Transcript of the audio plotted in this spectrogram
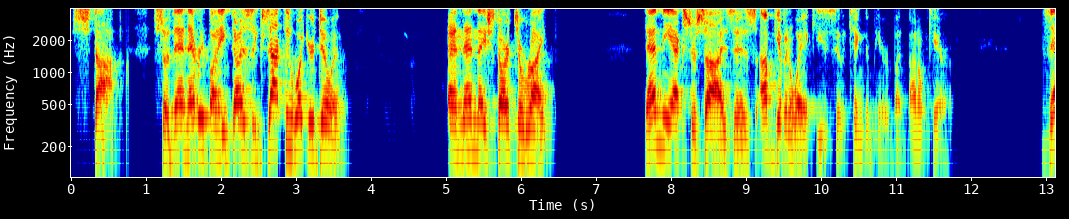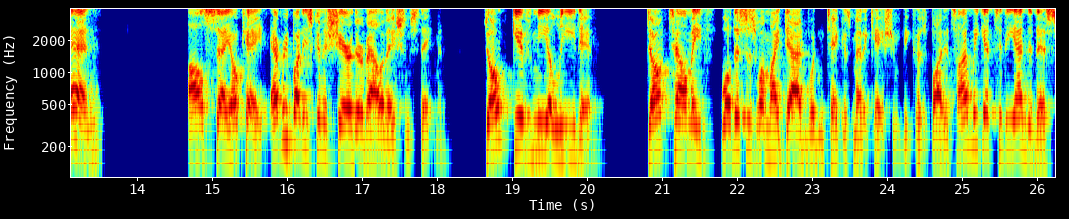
Stop. So then everybody does exactly what you're doing. And then they start to write. Then the exercise is I'm giving away a keys to the kingdom here, but I don't care. Then I'll say, okay, everybody's going to share their validation statement. Don't give me a lead in. Don't tell me, well, this is when my dad wouldn't take his medication, because by the time we get to the end of this,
